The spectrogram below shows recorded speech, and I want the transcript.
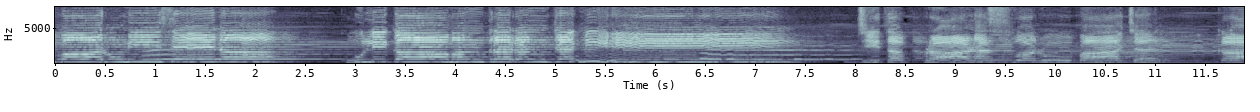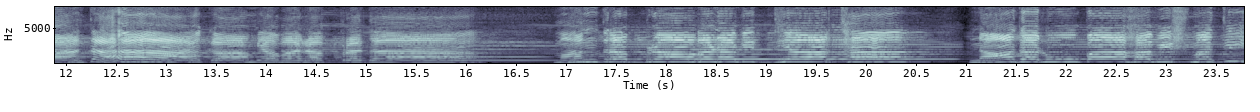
वारुणी सेना कुलिका मन्त्ररञ्जनी जितप्राणस्वरूपा च कान्ता काम्यवरप्रदा। मन्त्रब्राह्मणविद्यार्था नादरूपाः विष्मती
